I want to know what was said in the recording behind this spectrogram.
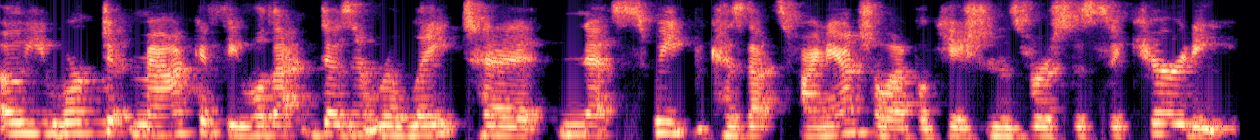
oh, you worked at McAfee. Well, that doesn't relate to NetSuite because that's financial applications versus security.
